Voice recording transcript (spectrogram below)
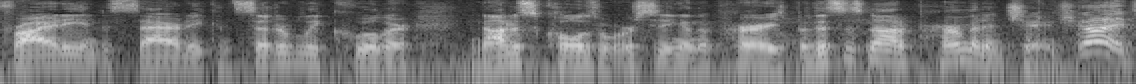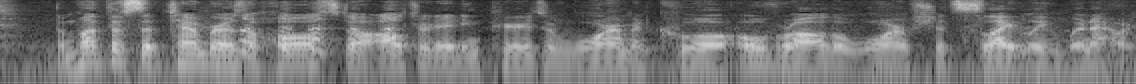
Friday into Saturday considerably cooler, not as cold as what we're seeing on the prairies, but this is not a permanent change. Good. The month of September as a whole, still alternating periods of warm and cool. Overall, the warm should slightly win out.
